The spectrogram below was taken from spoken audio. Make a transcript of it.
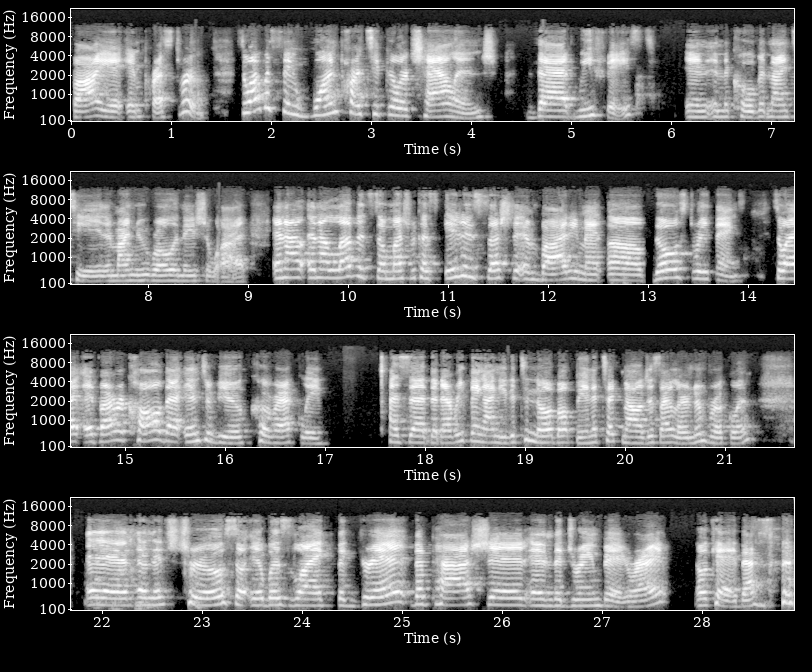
by it and press through. So I would say one particular challenge that we faced in, in the COVID-19 and my new role in Nationwide. And I, and I love it so much because it is such the embodiment of those three things. So I, if I recall that interview correctly, I said that everything I needed to know about being a technologist I learned in Brooklyn. And and it's true. So it was like the grit, the passion, and the dream big, right? Okay, that's yep,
